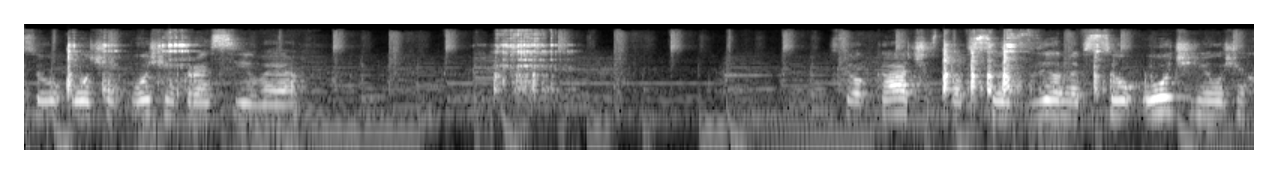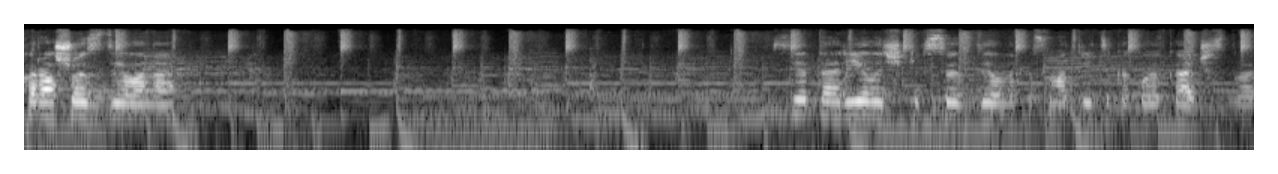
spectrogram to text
Все очень-очень красивое. Все качество, все сделано, все очень-очень хорошо сделано. Все тарелочки, все сделано. Посмотрите, какое качество.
